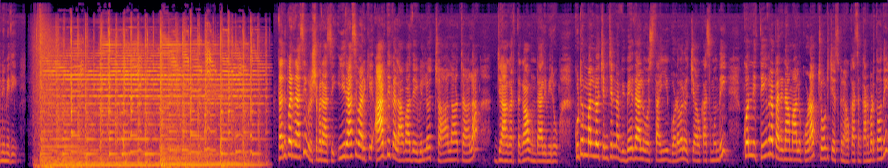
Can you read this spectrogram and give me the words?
ఎనిమిది. తదుపరి రాశి వృషభ రాశి. ఈ రాశి వారికి ఆర్థిక లావాదేవీల్లో చాలా చాలా జాగ్రత్తగా ఉండాలి మీరు. కుటుంబంలో చిన్న చిన్న విభేదాలు వస్తాయి గొడవలు వచ్చే అవకాశం ఉంది. కొన్ని తీవ్ర పరిణామాలు కూడా చోటు చేసుకునే అవకాశం కనబడుతోంది.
